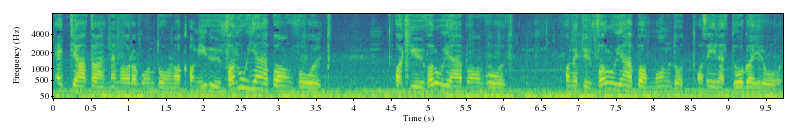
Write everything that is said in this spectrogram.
egyáltalán nem arra gondolnak, ami ő valójában volt, aki ő valójában volt, amit ő valójában mondott az élet dolgairól.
